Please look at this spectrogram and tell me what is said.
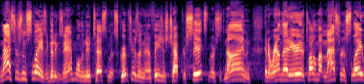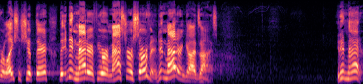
Masters and slaves, a good example in the New Testament scriptures in Ephesians chapter 6, verses 9 and, and around that area, they're talking about master and slave relationship there. It didn't matter if you're a master or servant. It didn't matter matter in God's eyes. It didn't matter.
